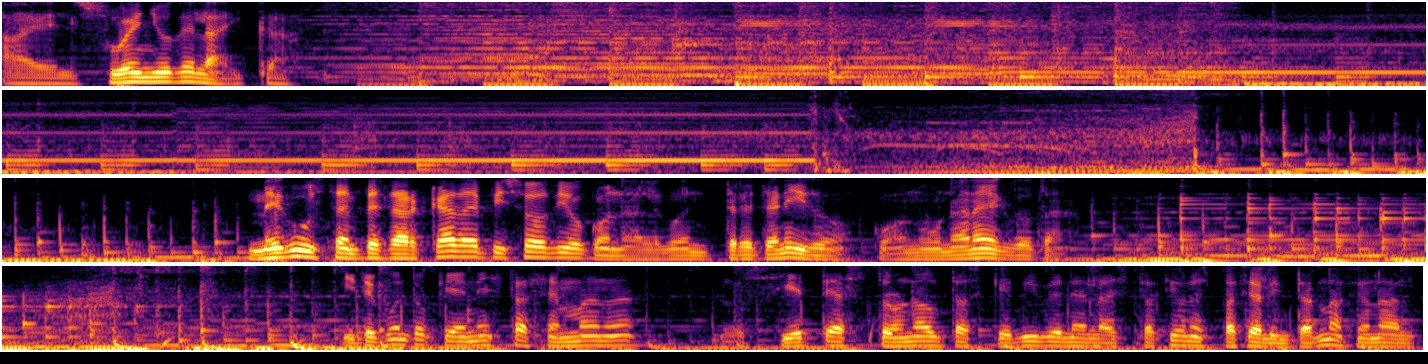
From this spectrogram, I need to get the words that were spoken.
a El sueño de Laika. Me gusta empezar cada episodio con algo entretenido, con una anécdota. Y te cuento que en esta semana los siete astronautas que viven en la Estación Espacial Internacional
